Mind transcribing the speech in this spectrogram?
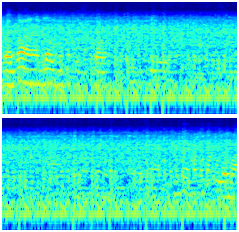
Diba, naglaw na sa pisto. Hindi, bakit ako lama?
